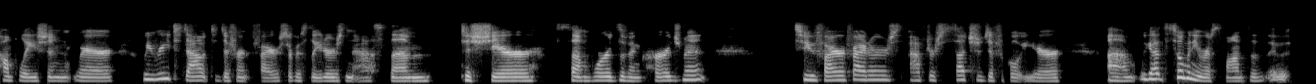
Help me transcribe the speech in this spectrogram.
compilation, where we reached out to different fire service leaders and asked them to share some words of encouragement to firefighters after such a difficult year. Um, we got so many responses. It,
